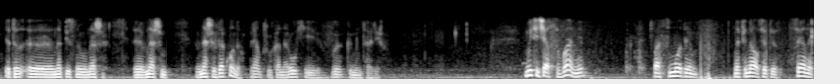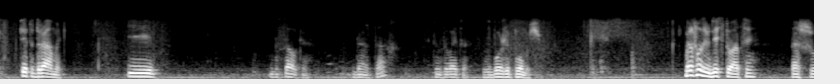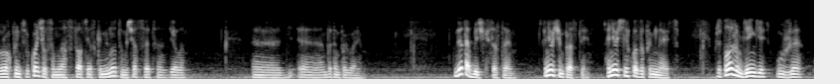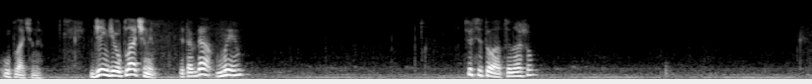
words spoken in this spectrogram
Это э, написано в наших, э, в, нашем, в наших законах, прямо в Шульханарухе и в комментариях. Мы сейчас с вами посмотрим на финал всей этой сцены, всей этой драмы. И Бусалка, да, так, это называется с Божьей помощью. Мы рассмотрим две ситуации. Наш урок, в принципе, кончился, у нас осталось несколько минут, и мы сейчас это дело, э, э, об этом поговорим. Две таблички составим. Они очень простые. Они очень легко запоминаются. Предположим, деньги уже уплачены деньги уплачены, и тогда мы всю ситуацию нашу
